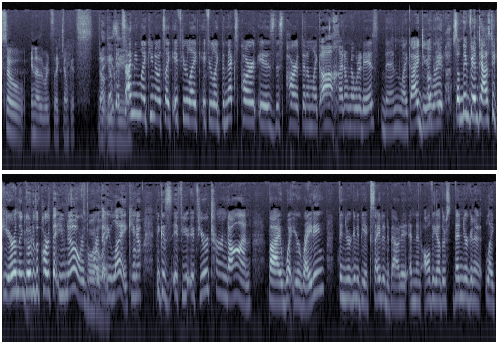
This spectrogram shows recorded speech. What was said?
So, in other words, like, don't get stuck. The It's, I mean, like you know, it's like if you're like if you're like the next part is this part, then I'm like, ugh, I don't know what it is. Then like I do, right? Something fantastic here, and then go to the part that you know or the part that you like. You know, because if you if you're turned on by what you're writing, then you're going to be excited about it, and then all the others, then you're going to like.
